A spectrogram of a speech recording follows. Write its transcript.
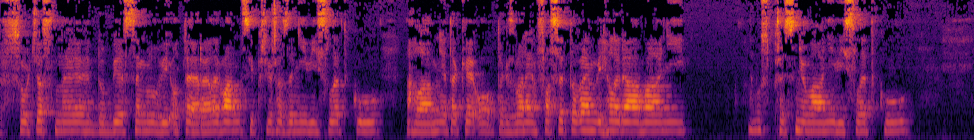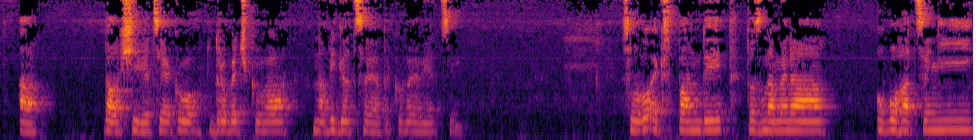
V současné době se mluví o té relevanci přiřazení výsledků a hlavně také o takzvaném fasetovém vyhledávání nebo zpřesňování výsledků a další věci jako drobečková navigace a takové věci. Slovo expandit to znamená obohacení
